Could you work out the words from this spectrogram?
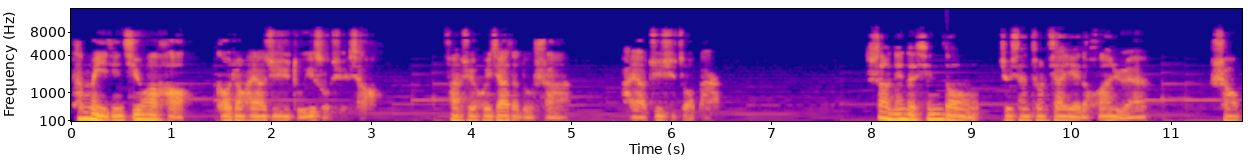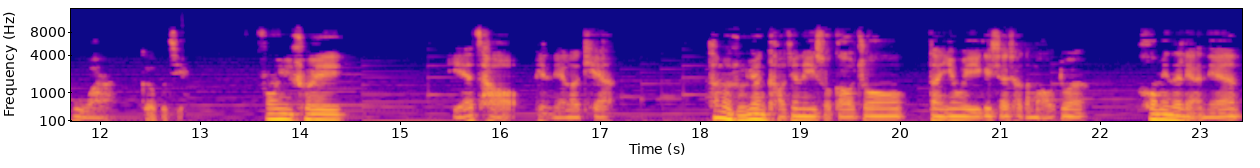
他们已经计划好高中还要继续读一所学校，放学回家的路上还要继续作伴。少年的心动就像仲夏夜的荒原，烧不完，割不尽，风一吹，野草便连了天。他们如愿考进了一所高中。但因为一个小小的矛盾，后面的两年，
